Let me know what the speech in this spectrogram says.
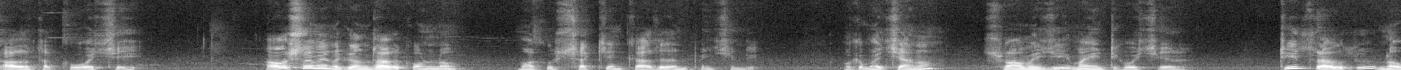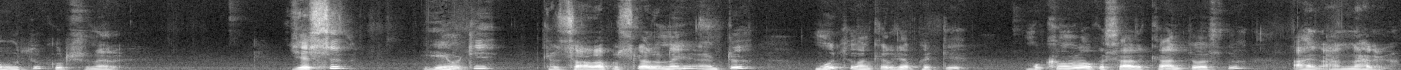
చాలా తక్కువ వచ్చాయి. అవసరమైన గ్రంథాలు కొనడం మాకు శక్యం కాదు అనిపించింది. ఒక మధ్యాహ్నం స్వామీజీ మా ఇంటికి వచ్చారు. టీ త్రాగుతూ నవ్వుతూ కూర్చున్నారు. జస్ట్ ఏమిటి? ఇక్కడ చాలా పుస్తకాలు ఉన్నాయి అంటూ మూతి వంకరగా పెట్టి ముఖంలో ఒకసారి కాంతి వస్తూ ఆయన అన్నారు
